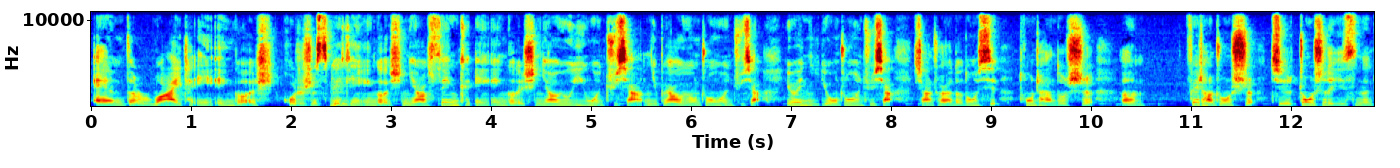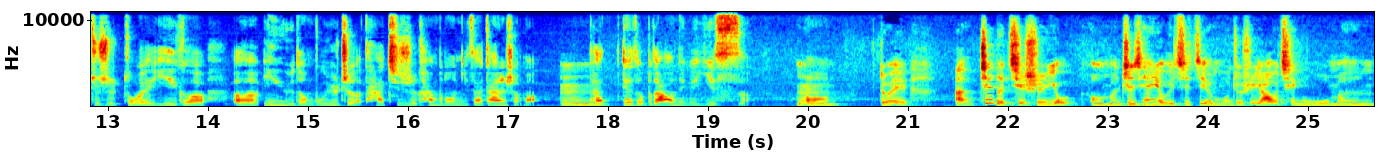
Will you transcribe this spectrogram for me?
and write in English，或者是 speak in English，你要 think in English，你要用英文去想，你不要用中文去想，因为你用中文去想，想出来的东西通常都是嗯。非常中式，其实中式的意思呢，就是作为一个呃英语的母语者，他其实看不懂你在干什么，嗯，他 get 不到那个意思，嗯，对。啊，这个其实有，我们之前有一期节目，就是邀请我们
